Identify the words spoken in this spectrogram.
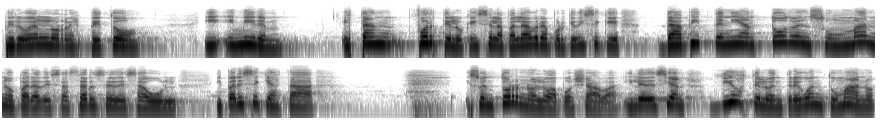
pero él lo respetó. Y, miren, es tan fuerte lo que dice la palabra porque dice que David tenía todo en su mano para deshacerse de Saúl. Y parece que hasta su entorno lo apoyaba y le decían, Dios te lo entregó en tu mano.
